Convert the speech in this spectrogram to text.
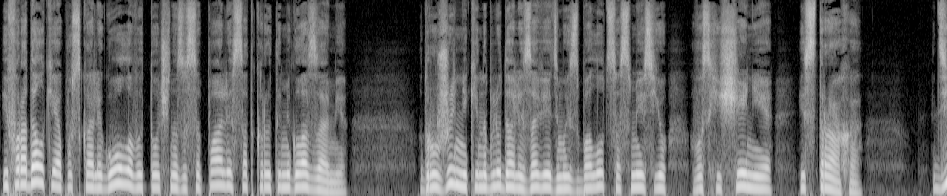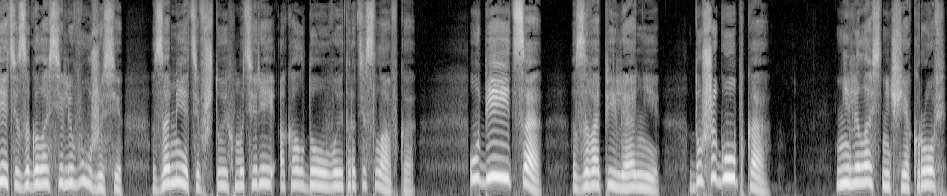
И фарадалки опускали головы, точно засыпали с открытыми глазами. Дружинники наблюдали за ведьмой из болот со смесью восхищения и страха. Дети заголосили в ужасе, заметив, что их матерей околдовывает Ратиславка. «Убийца!» — завопили они. «Душегубка!» Не лилась ничья кровь,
